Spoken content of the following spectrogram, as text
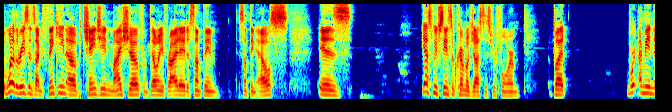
one of the reasons I'm thinking of changing my show from Felony Friday to something to something else is yes, we've seen some criminal justice reform, but we're, I mean,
